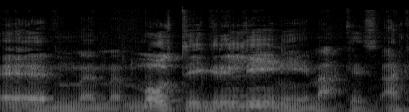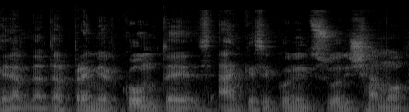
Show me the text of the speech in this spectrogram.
eh, molti grillini, ma che anche dal, dal, Premier Conte, anche se con il suo diciamo,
